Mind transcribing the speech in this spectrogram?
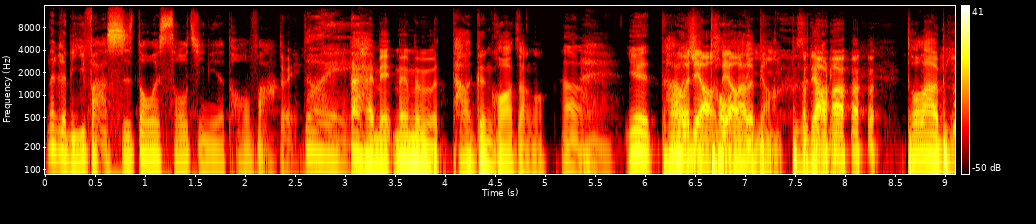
那个理发师都会收集你的头发。对对，但还没没有没有没有，他更夸张哦。嗯，因为他会偷他的皮，不是料理，偷他的皮，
